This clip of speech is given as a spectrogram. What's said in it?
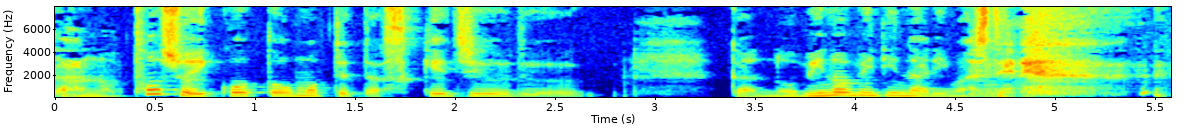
あの、当初行こうと思ってたスケジュールが伸び伸びになりましてね。っ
